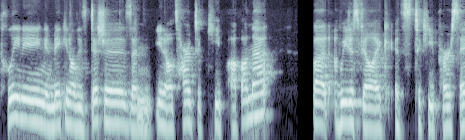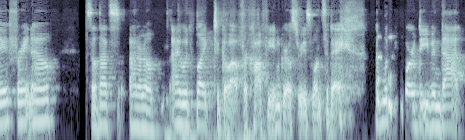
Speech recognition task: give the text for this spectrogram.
cleaning and making all these dishes and you know, it's hard to keep up on that. But we just feel like it's to keep her safe right now. So that's I don't know. I would like to go out for coffee and groceries once a day. I'm looking forward to even that.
